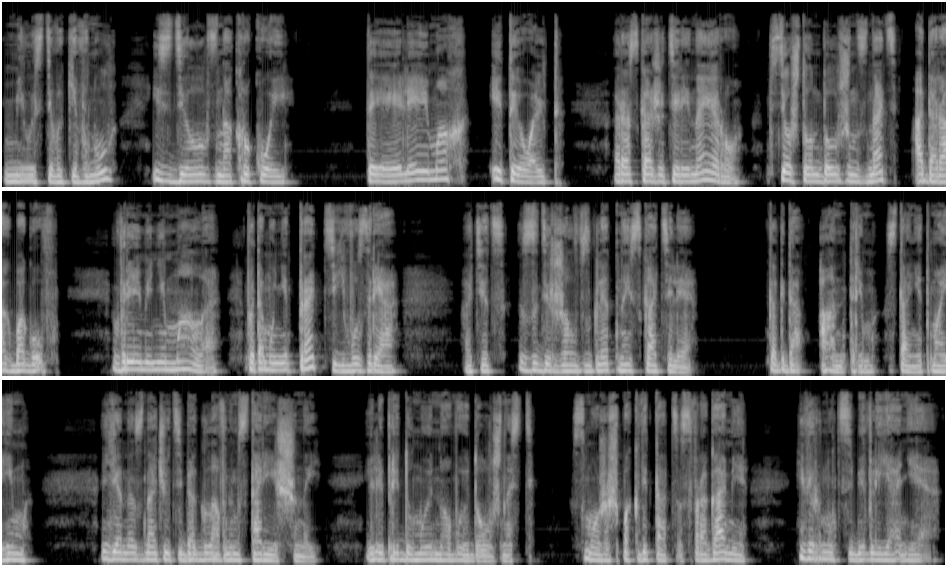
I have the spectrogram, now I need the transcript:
милостиво кивнул и сделал знак рукой. «Ты, Леймах, и ты, Ольд, расскажете Ринейру все, что он должен знать о дарах богов. Времени мало, потому не тратьте его зря». Отец задержал взгляд на искателя. «Когда Антрим станет моим, я назначу тебя главным старейшиной или придумаю новую должность. Сможешь поквитаться с врагами и вернуть себе влияние».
